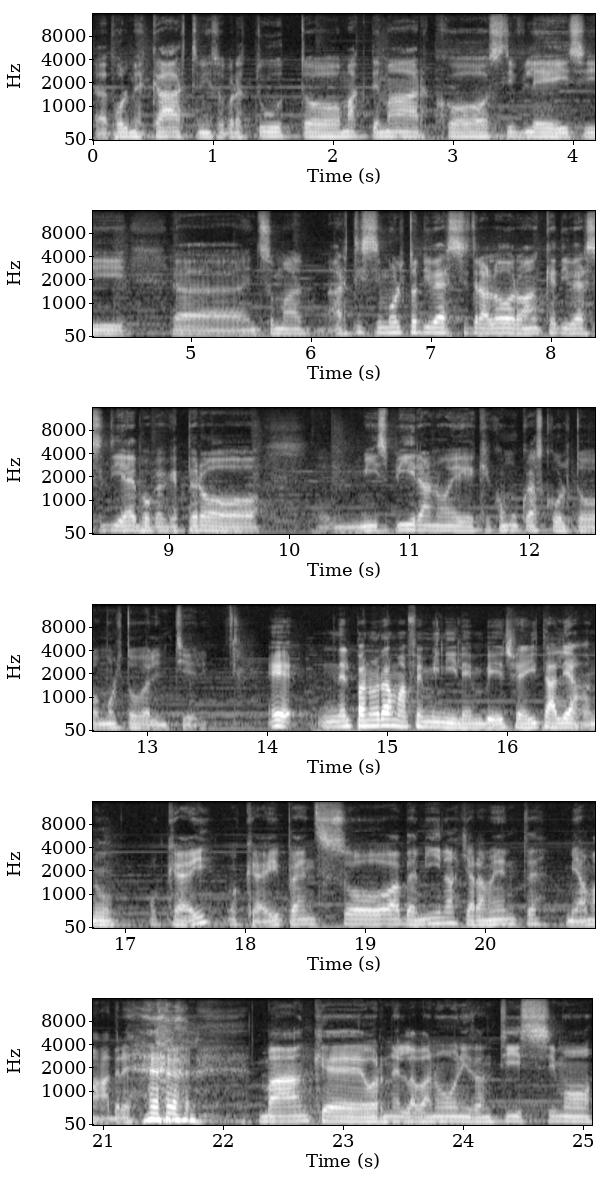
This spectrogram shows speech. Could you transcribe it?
eh, Paul McCartney, soprattutto, Mac DeMarco, Steve Lacey. Eh, insomma, artisti molto diversi tra loro, anche diversi di epoca, che però eh, mi ispirano e che comunque ascolto molto volentieri. E nel panorama femminile invece, italiano, Ok, ok, penso, vabbè, Mina chiaramente, mia madre, ma anche Ornella Vanoni tantissimo.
